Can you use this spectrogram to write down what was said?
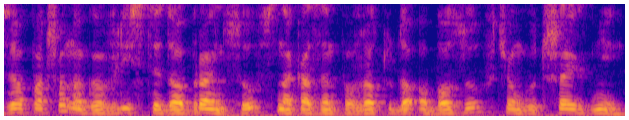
Zaopatrzono go w listy do obrońców z nakazem powrotu do obozu w ciągu trzech dni.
